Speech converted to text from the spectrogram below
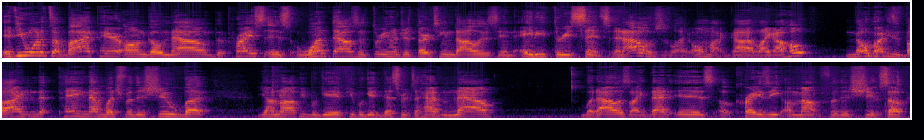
If you wanted to buy a pair on GOAT now, the price is $1,313.83. And I was just like, oh my God, like I hope nobody's buying that, paying that much for this shoe, but y'all know how people get, people get desperate to have them now. But I was like, that is a crazy amount for this shoe. So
